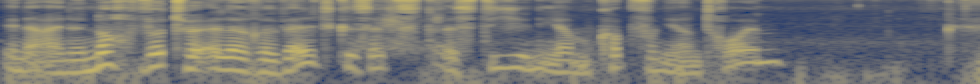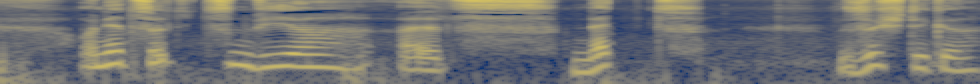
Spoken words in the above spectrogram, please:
in eine noch virtuellere Welt gesetzt als die in ihrem Kopf und ihren Träumen. Und jetzt sitzen wir als nett Süchtige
